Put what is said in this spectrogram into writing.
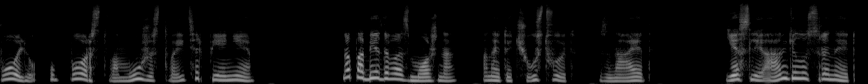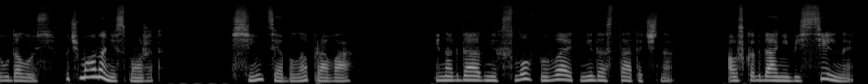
волю, упорство, мужество и терпение. Но победа возможна. Она это чувствует, знает. Если ангелу с Рене это удалось, почему она не сможет? Синтия была права. Иногда одних слов бывает недостаточно. А уж когда они бессильны,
